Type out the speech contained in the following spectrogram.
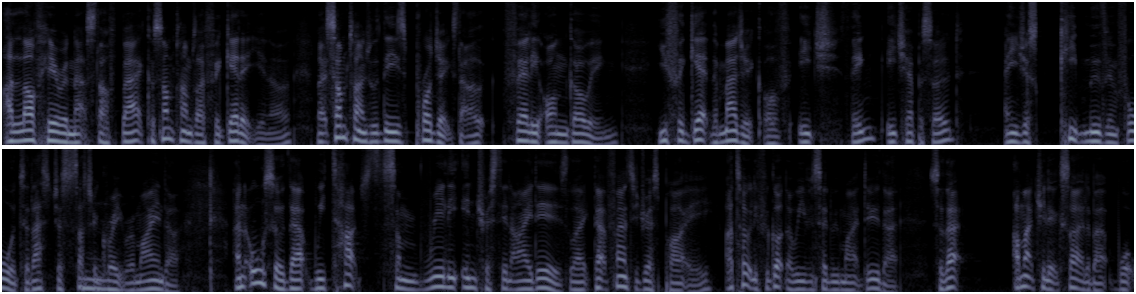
I love hearing that stuff back because sometimes I forget it. You know, like sometimes with these projects that are fairly ongoing, you forget the magic of each thing, each episode, and you just keep moving forward. So that's just such a mm. great reminder. And also that we touched some really interesting ideas, like that fancy dress party. I totally forgot that we even said we might do that. So that I'm actually excited about what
